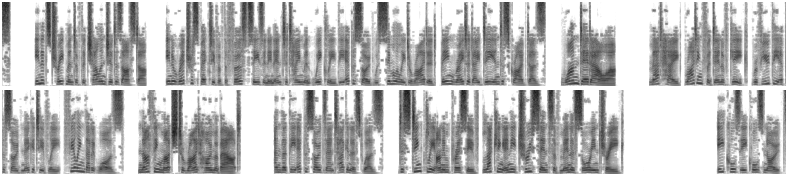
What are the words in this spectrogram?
in its treatment of the Challenger disaster. In a retrospective of the first season in Entertainment Weekly the episode was similarly derided, being rated AD and described as, "...one dead hour." Matt Haig, writing for Den of Geek, reviewed the episode negatively, feeling that it was, "...nothing much to write home about", and that the episode's antagonist was, "...distinctly unimpressive, lacking any true sense of menace or intrigue." Notes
